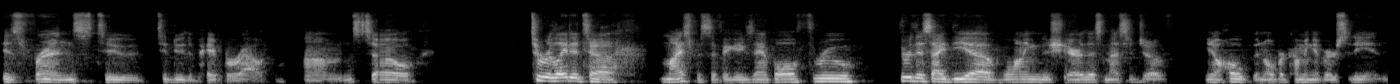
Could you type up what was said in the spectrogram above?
his friends to to do the paper route. Um, so to relate it to my specific example, through through this idea of wanting to share this message of you know hope and overcoming adversity and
